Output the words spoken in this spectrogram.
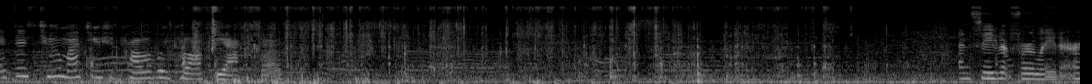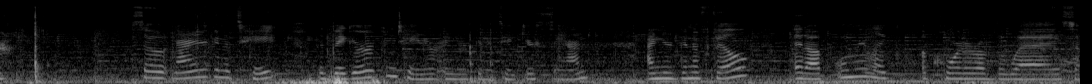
If there's too much, you should probably cut off the excess. And save it for later. So now you're gonna take the bigger container and you're gonna take your sand and you're gonna fill it up only like a quarter of the way, so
